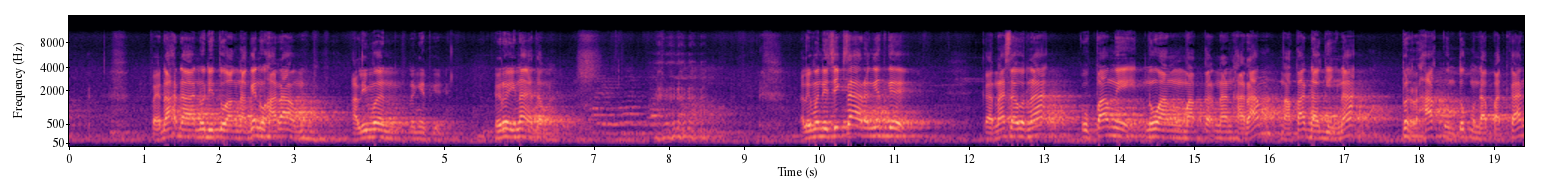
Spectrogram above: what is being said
Pedah da nu dituang nage nu haram. Alimen reungit ge. Heureuyna eta mah. Alimun disiksa rengit ge. Karena saurna upami nuang makanan haram, maka dagingna berhak untuk mendapatkan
